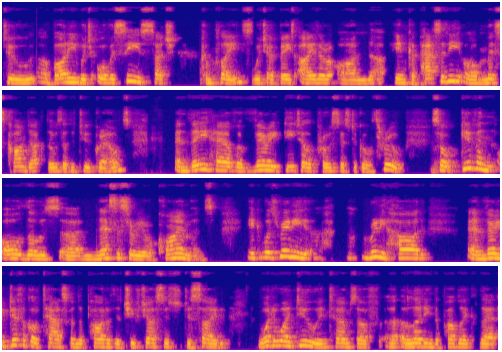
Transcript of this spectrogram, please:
to a body which oversees such complaints, which are based either on uh, incapacity or misconduct. Those are the two grounds. And they have a very detailed process to go through. Right. So, given all those uh, necessary requirements, it was really, really hard and very difficult task on the part of the Chief Justice to decide what do I do in terms of uh, alerting the public that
